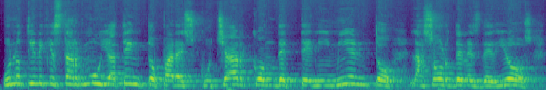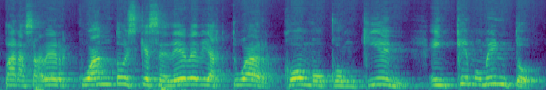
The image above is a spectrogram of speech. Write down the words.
Uno tiene que estar muy atento para escuchar con detenimiento las órdenes de Dios, para saber cuándo es que se debe de actuar, cómo, con quién, en qué momento.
